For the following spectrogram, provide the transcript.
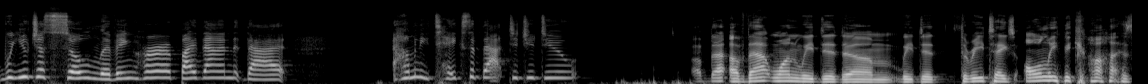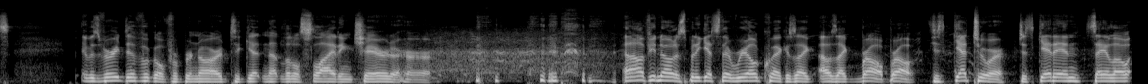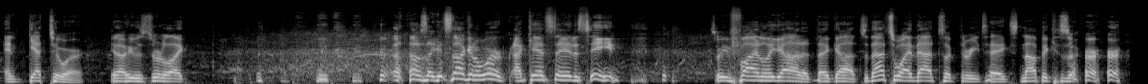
were you just so living her by then that how many takes of that did you do? Of that of that one, we did um, we did three takes only because it was very difficult for Bernard to get in that little sliding chair to her. I don't know if you noticed, but he gets there real quick. It's like I was like, bro, bro, just get to her, just get in, say hello, and get to her. You know, he was sort of like, I was like, it's not gonna work. I can't stay in the scene. So we finally got it. Thank God. So that's why that took three takes, not because of her.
